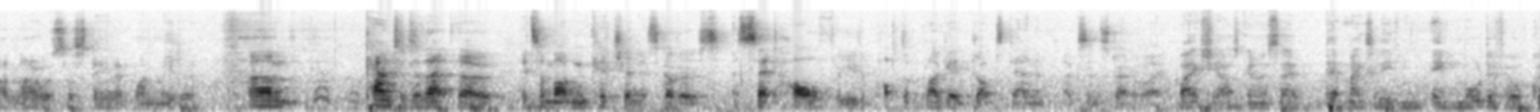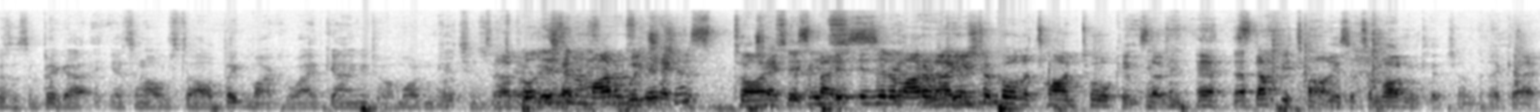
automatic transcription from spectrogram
I don't know, what's the standard, one metre? Um, counter to that though, it's a modern kitchen. It's got a set hole for you to pop the plug in, drops down and plugs in straight away. Well, actually, I was going to say that makes it even even more difficult because it's a bigger, it's an old style big microwave going into a modern kitchen. So No, it's Well, is it a check- modern we kitchen? checked the, we Time checked the space. Is, is it a Yeah. modern no, you took all the time talking, so stuff your time. Yes, it's a modern kitchen. Okay.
